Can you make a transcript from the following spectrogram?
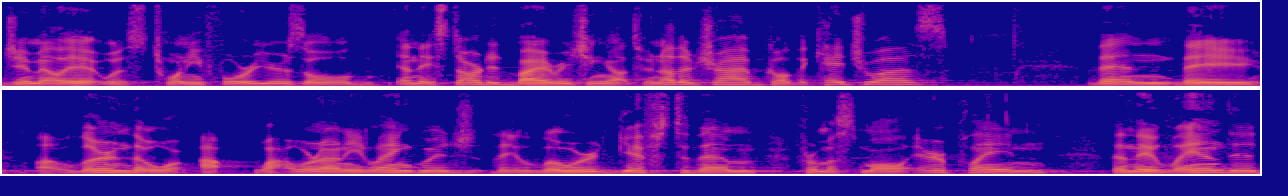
Jim Elliot was 24 years old, and they started by reaching out to another tribe called the Quechuas. Then they uh, learned the Waorani language. They lowered gifts to them from a small airplane. Then they landed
